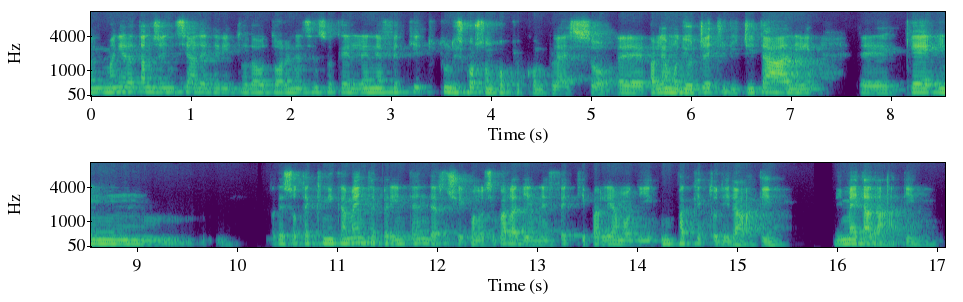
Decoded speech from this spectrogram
in maniera tangenziale il diritto d'autore, nel senso che l'NFT è tutto un discorso un po' più complesso. Eh, parliamo di oggetti digitali, eh, che in, adesso tecnicamente per intenderci, quando si parla di NFT parliamo di un pacchetto di dati, di metadati,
